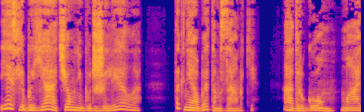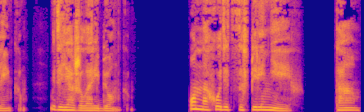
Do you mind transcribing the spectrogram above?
Если бы я о чем-нибудь жалела, так не об этом замке, а о другом, маленьком, где я жила ребенком. Он находится в Пиренеях. Там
